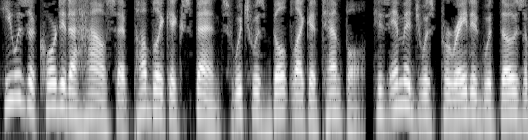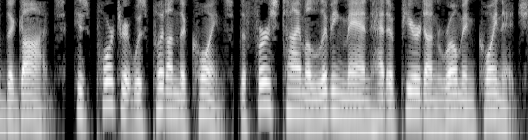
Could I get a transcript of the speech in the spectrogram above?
He was accorded a house at public expense which was built like a temple, his image was paraded with those of the gods, his portrait was put on the coins the first time a living man had appeared on Roman coinage.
